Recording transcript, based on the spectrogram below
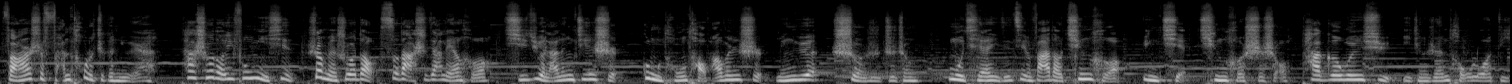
反而是烦透了这个女人。他收到一封密信，上面说到四大世家联合，齐聚兰陵金氏，共同讨伐温氏，名曰射日之争。目前已经进发到清河，并且清河失守，他哥温煦已经人头落地。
